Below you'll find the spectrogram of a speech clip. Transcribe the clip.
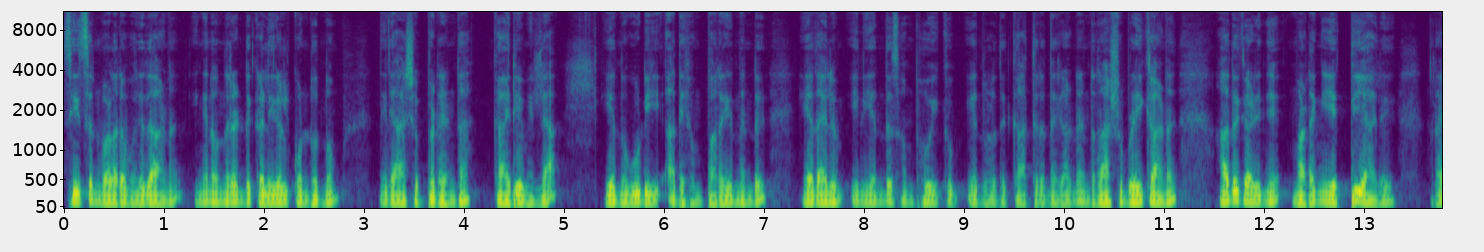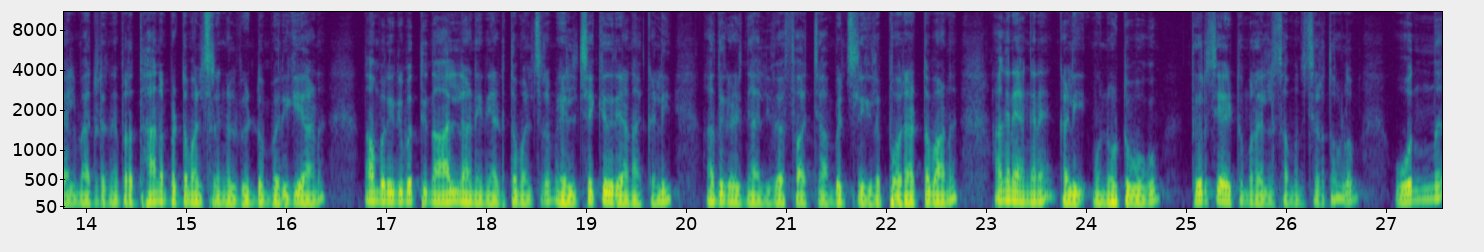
സീസൺ വളരെ വലുതാണ്. ഇങ്ങനെ ഒന്ന് രണ്ട് കളികൾ കൊണ്ടൊന്നും നിരാശപ്പെടേണ്ട കാര്യമില്ല എന്നുകൂടി അദ്ദേഹം പറയുന്നുണ്ട്. ഏതായാലും ഇനി എന്ത് സംഭവിക്കും എന്നുള്ളത് കാത്തിരുന്ന് കാരണം ഇന്റർനാഷണൽ ബ്രേക്കാണ് അത് കഴിഞ്ഞ് മടങ്ങിയെത്തിയാൽ റയൽ മാഡ്രിഡിന് പ്രധാനപ്പെട്ട മത്സരങ്ങൾ വീണ്ടും വരികയാണ്. നവംബർ ഇരുപത്തിനാലിനാണ് ഇനി അടുത്ത മത്സരം. എൽച്ചയ്ക്കെതിരെയാണ് ആ കളി. അത് കഴിഞ്ഞാൽ യുവഫ ചാമ്പ്യൻസ് ലീഗിലെ പോരാട്ടമാണ്. അങ്ങനെ അങ്ങനെ കളി മുന്നോട്ട് പോകും. തീർച്ചയായിട്ടും റയലിനെ സംബന്ധിച്ചിടത്തോളം ഒന്ന്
